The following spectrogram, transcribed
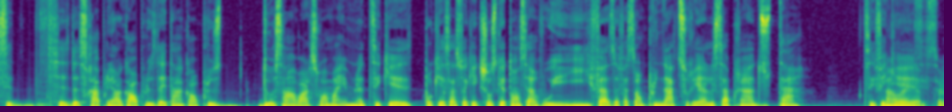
c'est de se rappeler encore plus, d'être encore plus douce envers soi-même, que pour que ça soit quelque chose que ton cerveau, il, il fasse de façon plus naturelle, ça prend du temps. Fait Ah que, ouais, c'est sûr.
